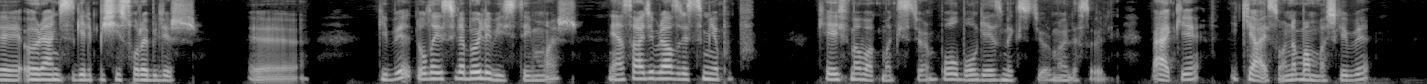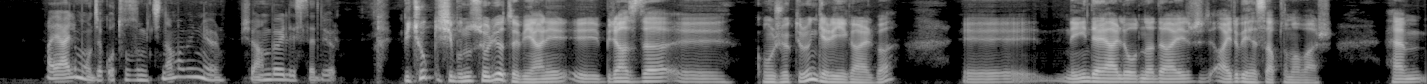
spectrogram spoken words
E, öğrencisi gelip bir şey sorabilir. E, gibi. Dolayısıyla böyle bir isteğim var. Yani sadece biraz resim yapıp keyfime bakmak istiyorum. Bol bol gezmek istiyorum öyle söyleyeyim. Belki iki ay sonra bambaşka bir hayalim olacak 30'um için ama bilmiyorum. Şu an böyle hissediyorum. Birçok kişi bunu söylüyor tabii yani e, biraz da e, konjonktürün gereği galiba. E, neyin değerli olduğuna dair ayrı bir hesaplama var. Hem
